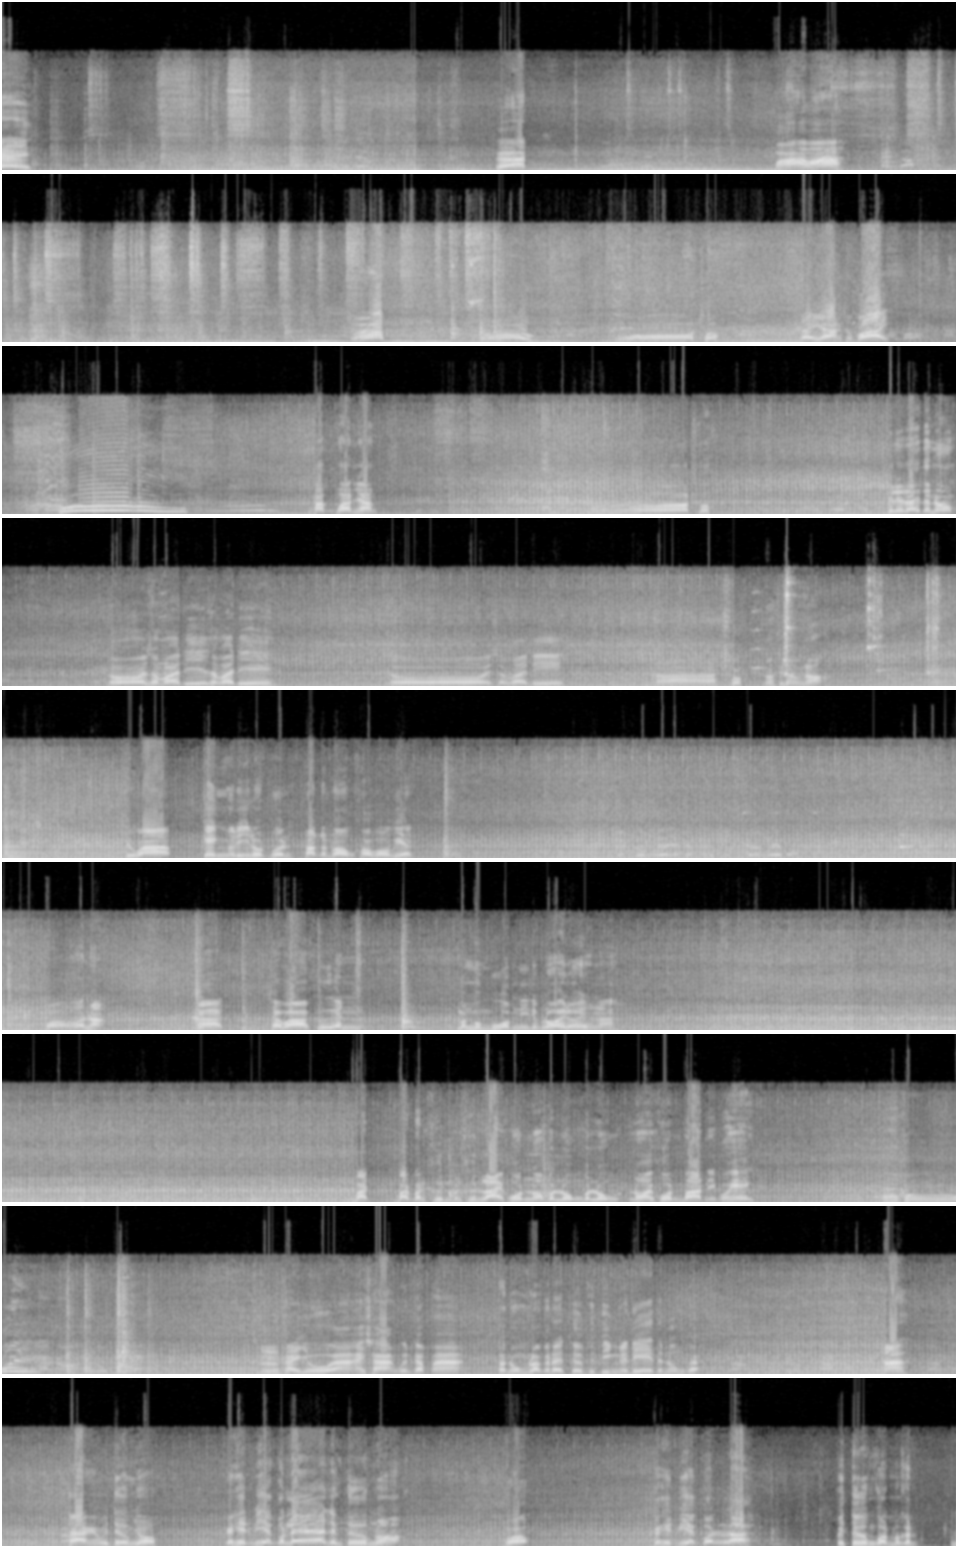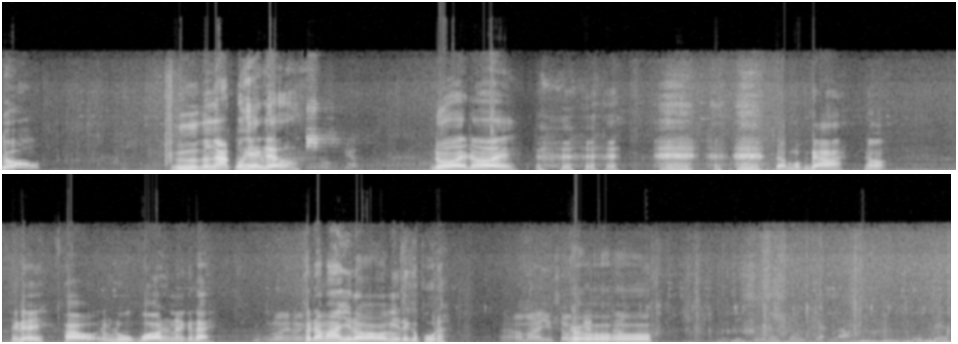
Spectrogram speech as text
เกิดมามาครับโอ้โหโถได้ โอ้ยสบายดีสบายดีโอ้ยสบายดีอ่าชบน้องพี่น้องเนาะถือว่าเก่งอะดีรถเพิ่นพักกันว่าเขาเว่าเวียดแบบลงเลยแบบไม่ได้คิดเครื่องเลยบ่ป้อน่ะอ่าแต่ว่าคืออันมันบวมๆนี่เรียบร้อยเลยน่ะ บัดบัดบัดขึ้นบัดขึ้นหลายคนเนาะบัดลงบัดลงหน่อยคนบาทนี่พอแห้งโอ้โหยอืมใครอยู่อ่าไอช้างเพิ่นกับอ่าตานุ่มเราก็ได้เติมสติงเลยเด้ตานุ่มกะฮะทางยังไม่เติมอยู่ก็เฮ็ดเวียกก่อนแล้วจังเติมเนาะว้าวก็เฮ็ดเวียกก่อนล่ะ ไปเติมก่อนมันก็โยเออก็งักบ่แห้งแล้ว โดยโดยสามมุกดาเนาะจังไดเผาน้ำลูกบ่ทางนั้นก็ได้ลูกน้อยหอยเพิ่นเอามาอยู่แล้วว่าเวียดได้กระปูนะเอามาอยู่สองโอ้แก๊สโอ้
